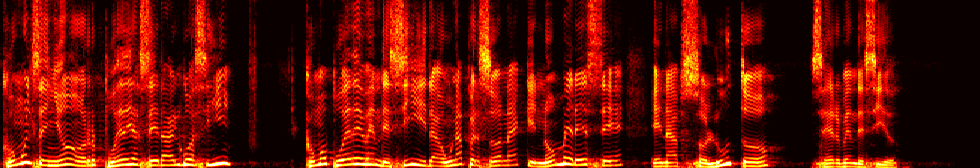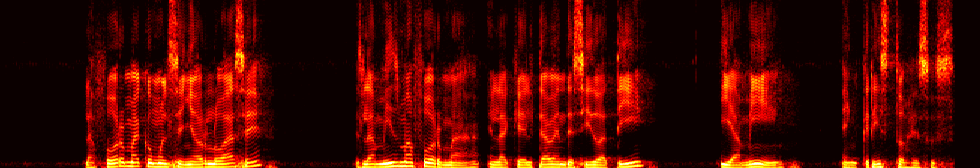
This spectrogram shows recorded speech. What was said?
¿Cómo el Señor puede hacer algo así? ¿Cómo puede bendecir a una persona que no merece en absoluto ser bendecido? La forma como el Señor lo hace es la misma forma en la que Él te ha bendecido a ti y a mí en Cristo Jesús.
